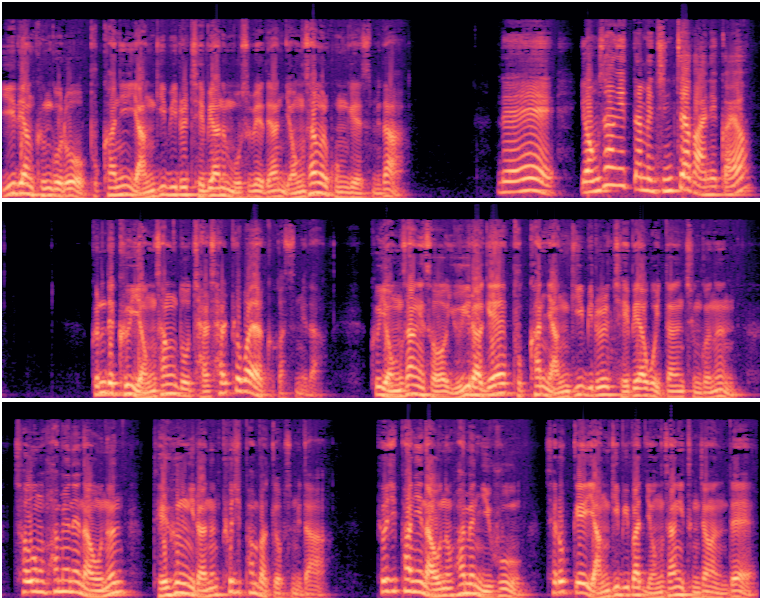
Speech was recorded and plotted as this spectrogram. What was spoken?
이에 대한 근거로 북한이 양기비를 재배하는 모습에 대한 영상을 공개했습니다. 네, 영상이 있다면 진짜가 아닐까요? 그런데 그 영상도 잘 살펴봐야 할 것 같습니다. 그 영상에서 유일하게 북한 양기비를 재배하고 있다는 증거는 처음 화면에 나오는 대흥이라는 표지판밖에 없습니다. 표지판이 나오는 화면 이후 새롭게 양기비밭 영상이 등장하는데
